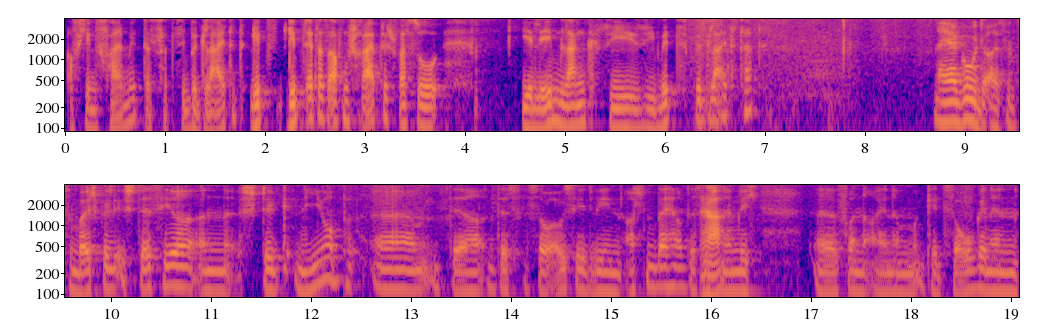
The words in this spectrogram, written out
auf jeden Fall mit, das hat Sie begleitet. Gibt es etwas auf dem Schreibtisch, was so Ihr Leben lang Sie, Sie mit begleitet hat? Naja gut, also zum Beispiel ist das hier ein Stück Niob, äh, der das so aussieht wie ein Aschenbecher. Das ja. ist nämlich äh, von einem gezogenen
